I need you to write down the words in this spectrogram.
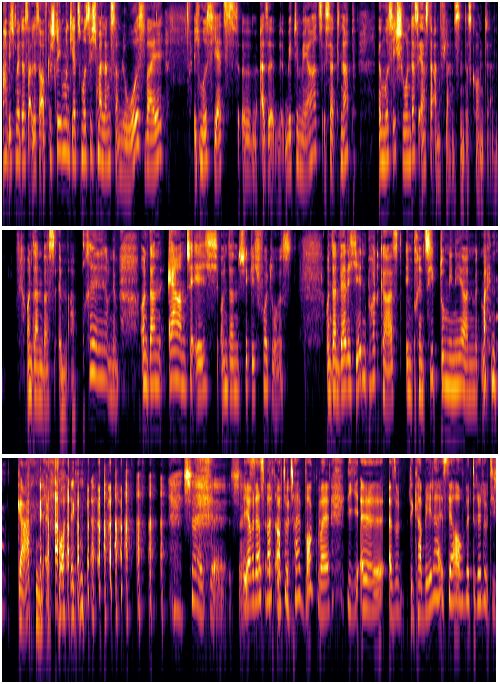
habe ich mir das alles aufgeschrieben und jetzt muss ich mal langsam los, weil ich muss jetzt, ähm, also Mitte März ist ja knapp, äh, muss ich schon das erste anpflanzen. Das kommt dann. Und dann was im April und, im, und dann ernte ich und dann schicke ich Fotos. Und dann werde ich jeden Podcast im Prinzip dominieren mit meinen Gartenerfolgen. scheiße, scheiße. Ja, aber das macht auch total Bock, weil die, äh, also die Camela ist ja auch mit drin und die,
